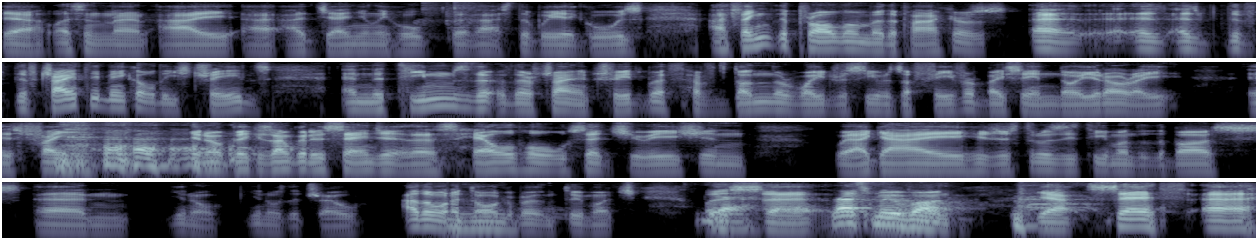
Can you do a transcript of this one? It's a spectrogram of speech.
yeah, listen, man, I, I, I genuinely hope that that's the way it goes. I think the problem with the Packers uh, is, is they've, they've tried to make all these trades, and the teams that they're trying to trade with have done their wide receivers a favor by saying, "No, you're all right. It's fine," you know, because I'm going to send you to this hellhole situation with a guy who just throws his team under the bus and you know, you know the drill. I don't want to mm. talk mm-hmm. about them too much. Let's yeah. uh, let's, let's, move, on. on. yeah, Seth. Uh,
